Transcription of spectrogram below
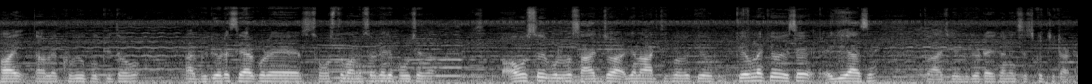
হয়, তাহলে খুবই উপকৃত হব। আর ভিডিওটা শেয়ার করে সমস্ত মানুষের কাছে পৌঁছে দাও। অবশ্যই বলব, সাহায্য যেন আর্থিকভাবে কেউ কেউ না কেউ এসে এগিয়ে আসে। তো আজকের ভিডিওটা এখানে শেষ করছি, টাটা।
